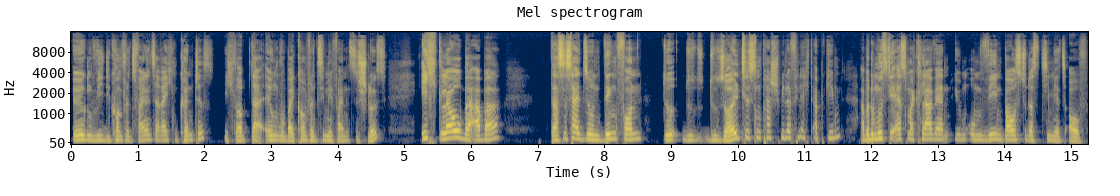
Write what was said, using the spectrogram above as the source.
irgendwie die Conference Finals erreichen könntest. Ich glaube, da irgendwo bei Conference Semifinals ist Schluss. Ich glaube aber, das ist halt so ein Ding von, du, du, du solltest ein paar Spieler vielleicht abgeben, aber du musst dir erstmal klar werden, um, um wen baust du das Team jetzt auf.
